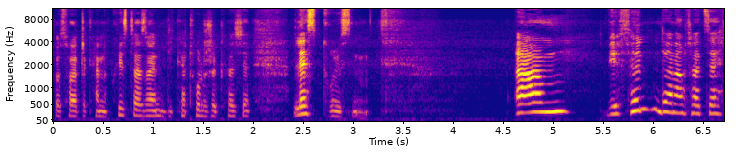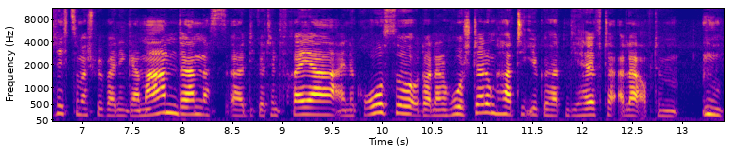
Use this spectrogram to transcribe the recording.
bis heute keine Priester sein. Die katholische Kirche lässt grüßen. Ähm, wir finden dann auch tatsächlich, zum Beispiel bei den Germanen dann, dass äh, die Göttin Freya eine große oder eine hohe Stellung hatte. Ihr gehörten die Hälfte aller auf dem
